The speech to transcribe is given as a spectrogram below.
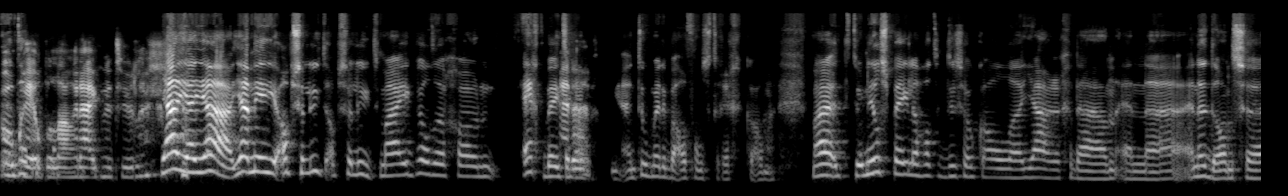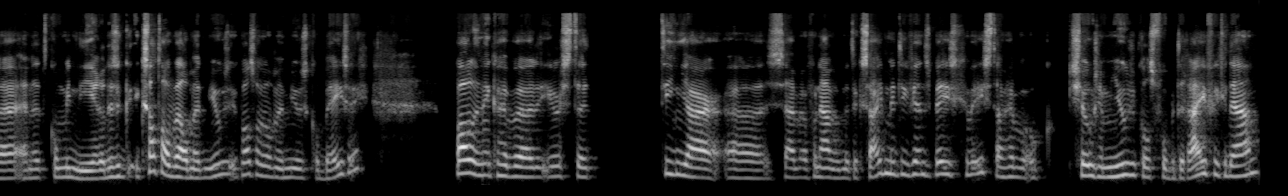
Ook heel belangrijk natuurlijk. Ja, ja, ja. Ja, nee, absoluut, absoluut. Maar ik wilde gewoon echt beter ja, En toen ben ik bij Alfons terechtgekomen. Maar het toneelspelen had ik dus ook al uh, jaren gedaan. En, uh, en het dansen en het combineren. Dus ik, ik zat al wel met music. Ik was al wel met musical bezig. Paul en ik hebben de eerste tien jaar uh, zijn we voornamelijk met excitement events bezig geweest. Daar hebben we ook shows en musicals voor bedrijven gedaan.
